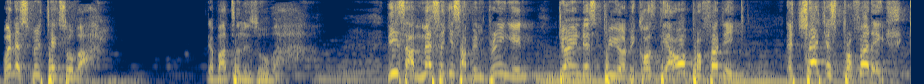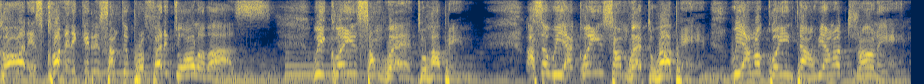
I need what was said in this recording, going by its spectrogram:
When the Spirit takes over, the battle is over. These are messages I've been bringing during this period because they are all prophetic. The church is prophetic. God is communicating something prophetic to all of us. We're going somewhere to happen. I said, We are going somewhere to happen. We are not going down, we are not drowning.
